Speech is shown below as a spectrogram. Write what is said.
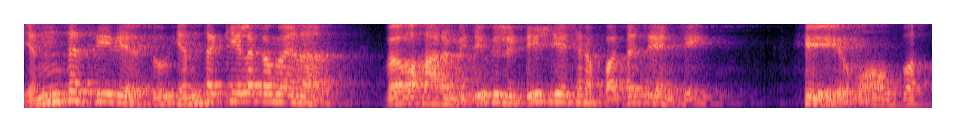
ఎంత సీరియస్ ఎంత కీలకమైన వ్యవహారం ఇది. వీళ్ళు డీల్ చేసిన పద్ధతి ఏంటి? ఏమో అబ్బా.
